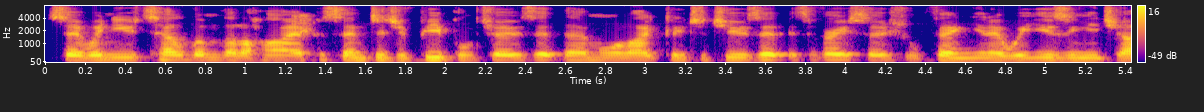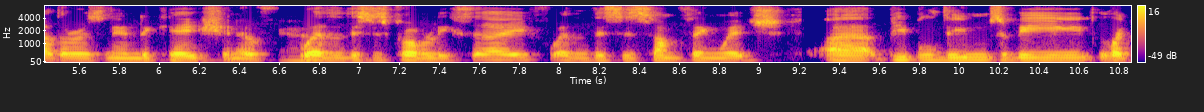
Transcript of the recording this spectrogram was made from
So when you tell them that a higher percentage of people chose it, they're more likely to choose it. It's a very social thing. You know, we're using each other as an indication of whether this is probably safe, whether this is something which uh, people deem to be like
